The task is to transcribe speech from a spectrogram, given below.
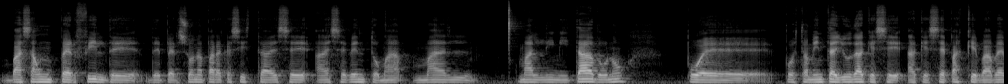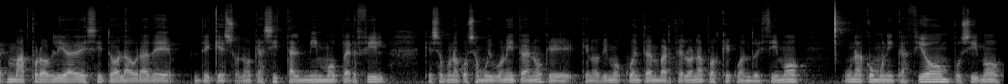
vas a un perfil de, de, persona para que asista a ese, a ese evento más, más, más limitado, ¿no? Pues, pues también te ayuda a que, se, a que sepas que va a haber más probabilidad de éxito a la hora de, que eso, ¿no? Que asista el mismo perfil, que eso es una cosa muy bonita, ¿no? Que, nos dimos cuenta en Barcelona, pues que cuando hicimos una comunicación, pusimos,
